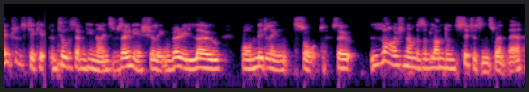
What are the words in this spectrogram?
entrance ticket until the 1790s was only a shilling, very low for middling sort. So large numbers of London citizens went there,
